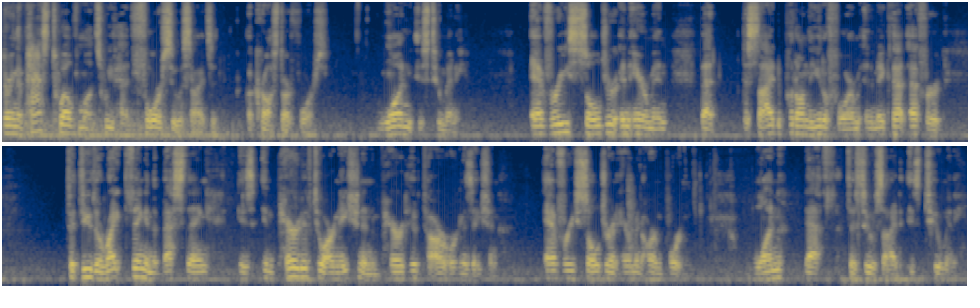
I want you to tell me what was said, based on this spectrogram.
During the past 12 months, we've had four suicides across our force. One is too many. Every soldier and airman that decide to put on the uniform and make that effort to do the right thing and the best thing is imperative to our nation and imperative to our organization. Every soldier and airman are important. One death to suicide is too many.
